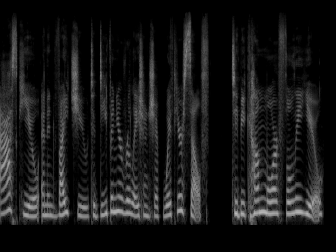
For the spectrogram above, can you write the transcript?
ask you and invite you to deepen your relationship with yourself, to become more fully you,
